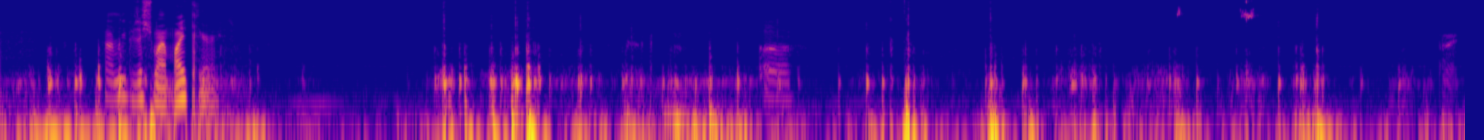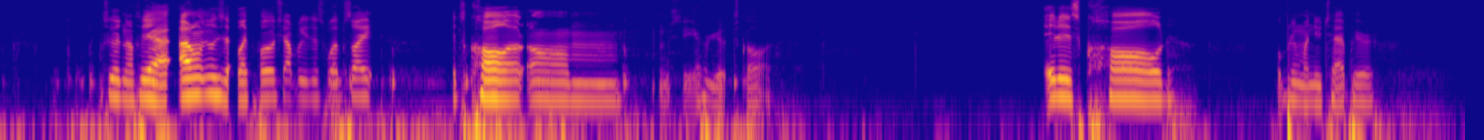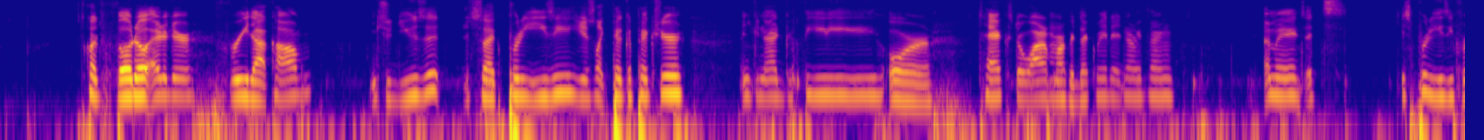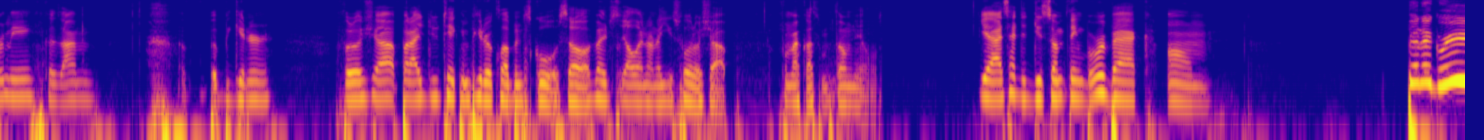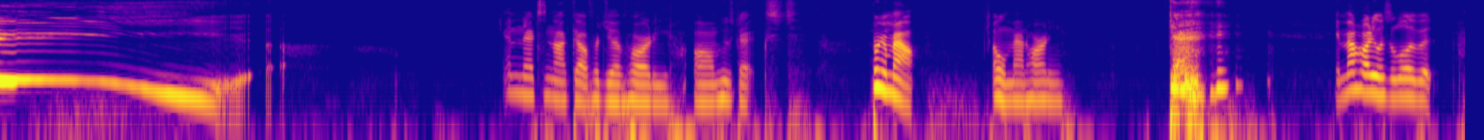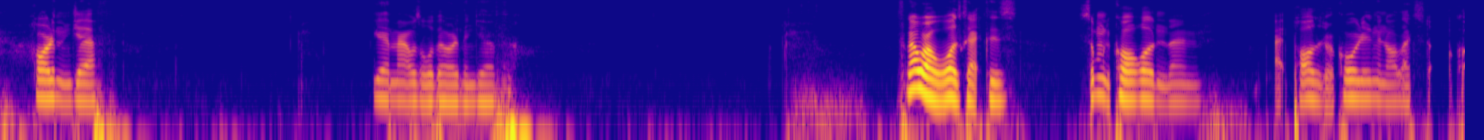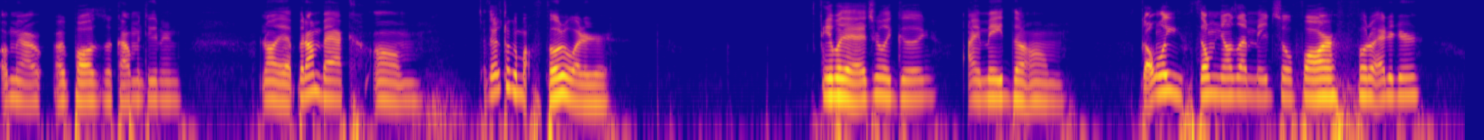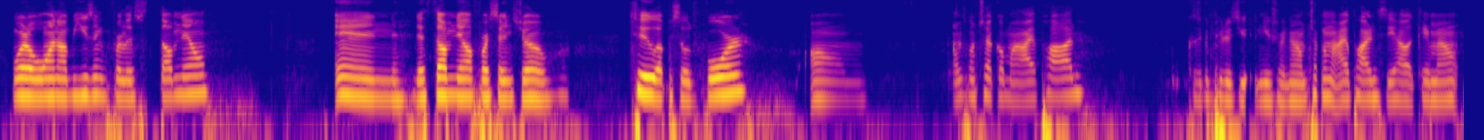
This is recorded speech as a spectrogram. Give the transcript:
trying to reposition my mic here. Uh. It's good enough. Yeah, I don't use like Photoshop. I use this website. It's called um. Let me see. I forget what it's called. It is called. Opening my new tab here called photoeditorfree.com. You should use it. It's like pretty easy. You just like pick a picture and you can add graffiti or text or watermark or decorate it and everything. I mean, it's it's, it's pretty easy for me because I'm a, a beginner Photoshop, but I do take computer club in school, so eventually I'll learn how to use Photoshop for my custom thumbnails. Yeah, I just had to do something, but we're back. Um, pedigree. And that's a knockout for Jeff Hardy. Um, who's next? Bring him out. Oh, Matt Hardy. and Matt Hardy was a little bit harder than Jeff. Yeah, Matt was a little bit harder than Jeff. Forgot where I was at because someone called and then I paused the recording and all that stuff. I mean, I, I paused the commentating and all that. But I'm back. Um, they're talking about photo editor. Yeah, but yeah, it's really good. I made the um the only thumbnails I made so far photo editor were the one I'll be using for this thumbnail. And the thumbnail for Saints Row 2 episode 4. Um I'm just gonna check on my iPod because the computer's in use right now. I'm checking the iPod and see how it came out.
